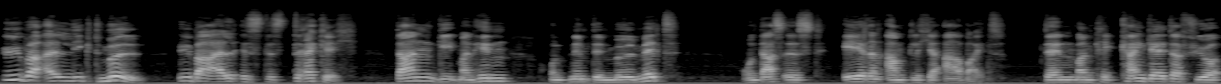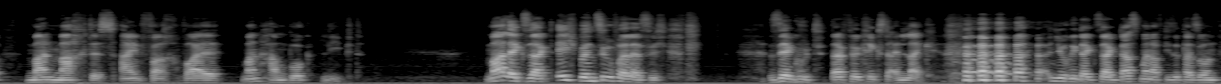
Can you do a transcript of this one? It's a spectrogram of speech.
Überall liegt Müll. Überall ist es dreckig. Dann geht man hin und nimmt den Müll mit. Und das ist ehrenamtliche Arbeit. Denn man kriegt kein Geld dafür, man macht es einfach, weil man Hamburg liebt. Malek sagt, ich bin zuverlässig. Sehr gut, dafür kriegst du ein Like. Juridek sagt, dass man auf diese Person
